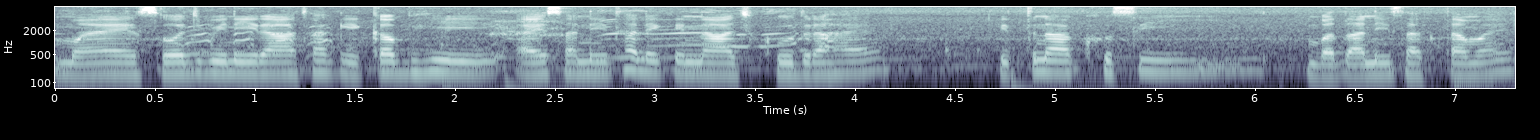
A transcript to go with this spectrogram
मैं सोच भी नहीं रहा था कि कभी ऐसा नहीं था, लेकिन आज कूद रहा है। इतना खुशी, बता नहीं सकता मैं।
